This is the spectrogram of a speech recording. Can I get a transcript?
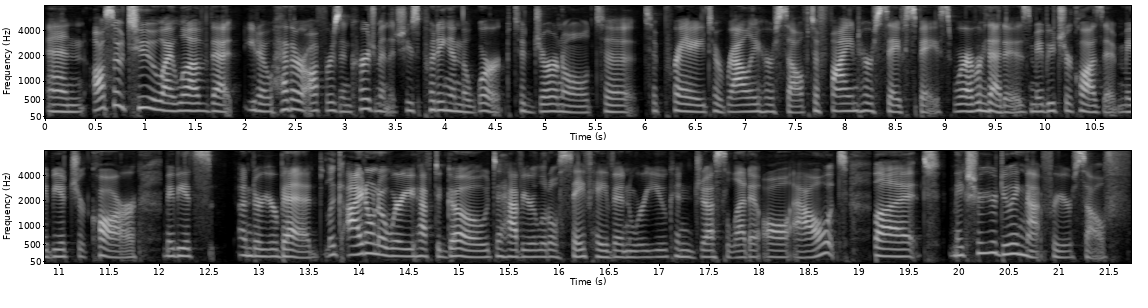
And also too i love that you know heather offers encouragement that she's putting in the work to journal to to pray to rally herself to find her safe space wherever that is. Maybe it's your closet maybe it's your car maybe it's under your bed. Like i don't know where you have to go to have your little safe haven where you can just let it all out but make sure you're doing that for yourself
